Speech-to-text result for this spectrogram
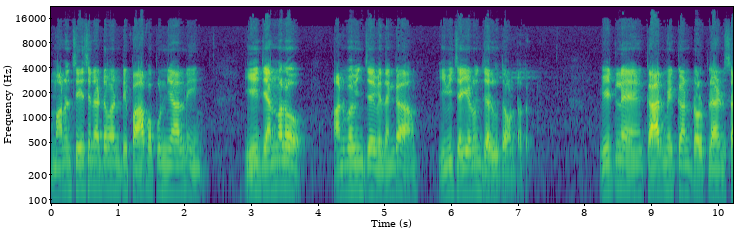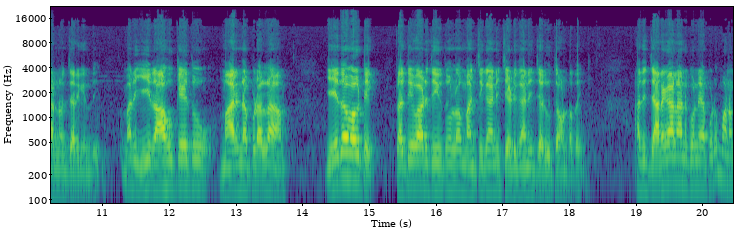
మనం చేసినటువంటి పాపపుణ్యాలని ఈ జన్మలో అనుభవించే విధంగా ఇవి చేయడం జరుగుతూ ఉంటుంది. వీటినే కార్మిక్ కంట్రోల్ ప్లాంట్స్ అనడం జరిగింది. మరి ఈ రాహుకేతు మారినప్పుడల్లా ఏదో ఒకటి ప్రతివాడి జీవితంలో మంచి కానీ చెడు కానీ జరుగుతూ ఉంటుంది. అది జరగాలనుకునేప్పుడు మనం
